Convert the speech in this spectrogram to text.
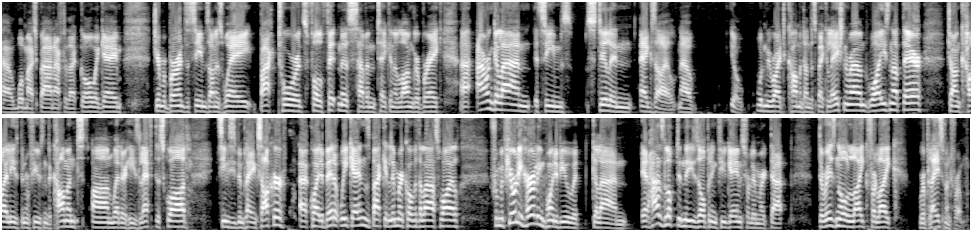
uh, one match ban after that Galway game. Jimmer Byrnes, it seems, on his way back towards full fitness, having taken a longer break. Uh, Aaron Gillane, it seems, still in exile. Now, you know, wouldn't be right to comment on the speculation around why he's not there. John Kiely's been refusing to comment on whether he's left the squad. It seems he's been playing soccer uh, quite a bit at weekends back in Limerick over the last while. From a purely hurling point of view at Galan, it has looked in these opening few games for Limerick that there is no like for like replacement for him.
